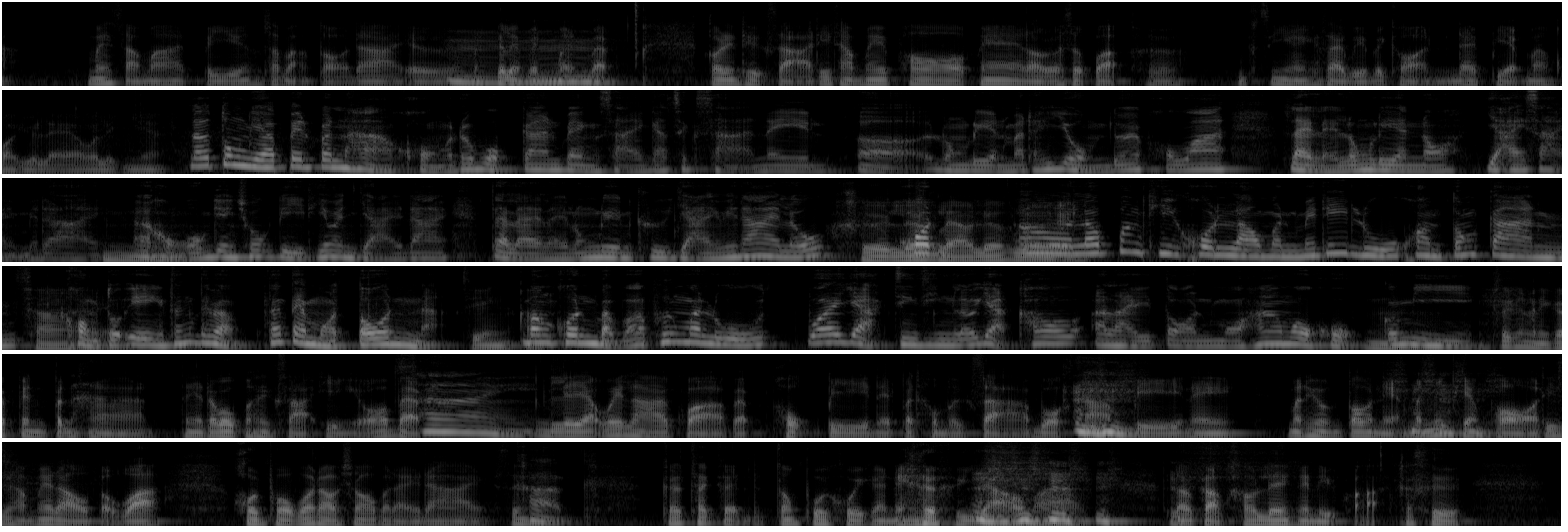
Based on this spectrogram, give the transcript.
ไม่สามารถไปยื่นสมัครต่อได้เอออมมันก็เลยเป็นเหมือนแบบกรณีศึกษาที่ทำให้พ่อแม่เรารู้สึกว่าเออ สิ่งไงสายวิทย์ไปก่อนได้เปรียบมากกว่าอยู่แล้วอะไรเงี้ยแล้วตรงเนี้ยเป็นปัญหาของระบบการแบ่งสายการศึกษาในเอ่อโรงเรียนมัธยมด้วยเพราะว่าหลาย ๆ โรงเรียนเนาะย้ายสายไม่ได้อืมอะของโอ๊กยังโชคดีที่มันย้ายได้ แต่หลาย ๆ โรงเรียนคือย้ายไม่ได้แล้วคือเลืคอนกแล้วเลือกเลเออยแล้วบางทีคนเรามันไม่ได้รู้ความต้องการใช่ของตัวเองตั้งแต่แบบตั้งแต่มต้นอะจริงครับบางคนแบบว่าเพิ่งมารู้ว่าอยากจริง ๆ แล้วอยากเข้าอะไรตอนมห้ามหกก็มีซึ่งอันนี้ก็เป็นปัญหาในระบบการศึกษาอีกว่าแบบใช่ระยะเวลากว่าแบบ 6 ปีในประถมศึกษาบวก3ปีในมัธยมต้นเนี่ย มันไม่เพียงพอที่จะทำให้เราแบบว่าคนพบว่าเราชอบอะไรได้ ซึ่งครับก็ถ้าเกิดต้องพูดคุยกันเนี่ยก็คือยาวมาก เรากลับเข้าเรื่องกันดีกว่าก็คือ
